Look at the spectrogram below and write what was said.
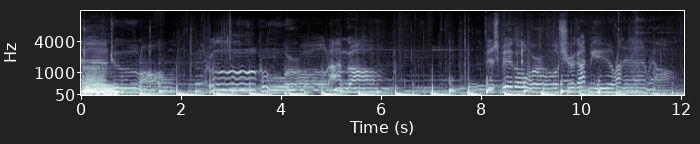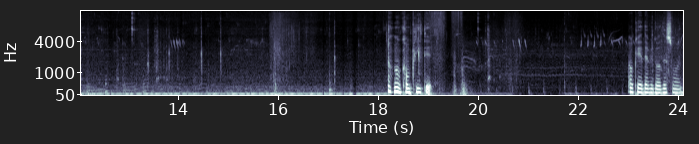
um, This big old world sure got me running around. complete it okay there we go this one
